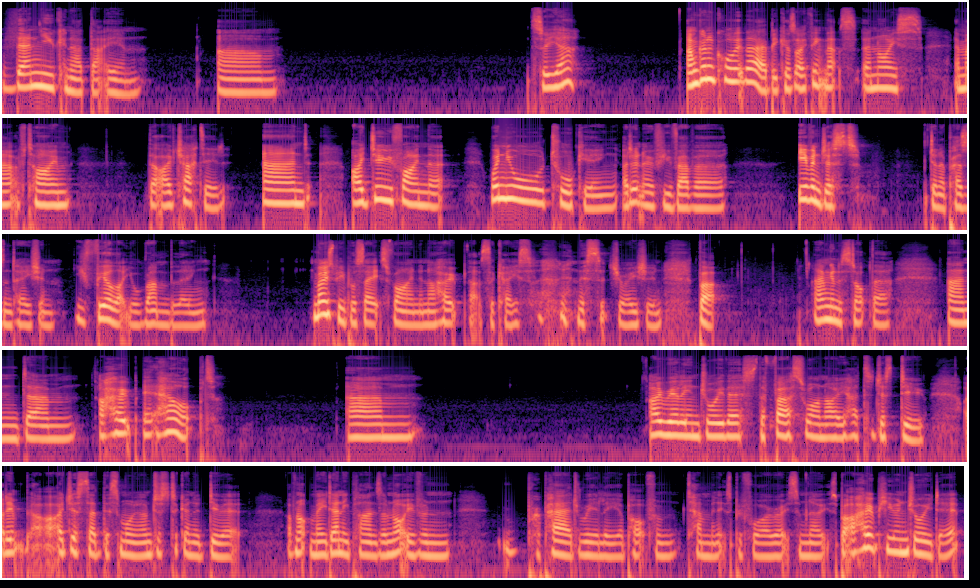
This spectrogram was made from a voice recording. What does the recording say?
Then you can add that in. Um, so yeah, I'm going to call it there because I think that's a nice amount of time that I've chatted. And I do find that when you're talking, I don't know if you've ever even just done a presentation, you feel like you're rambling. Most people say it's fine, and I hope that's the case in this situation. But I'm going to stop there, and um, I hope it helped. Um, I really enjoy this. The first one I had to just do. I didn't. I just said this morning. I'm just going to do it. I've not made any plans. I'm not even prepared really, apart from ten minutes before I wrote some notes. But I hope you enjoyed it.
